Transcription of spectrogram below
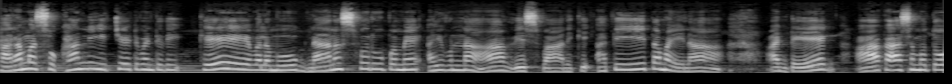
పరమ సుఖాన్ని ఇచ్చేటువంటిది కేవలము జ్ఞానస్వరూపమే అయి ఉన్న విశ్వానికి అతీతమైన. అంటే ఆకాశముతో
